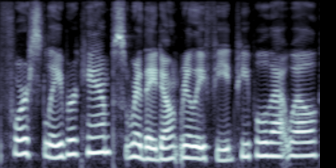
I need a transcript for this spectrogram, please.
forced labor camps where they don't really feed people that well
